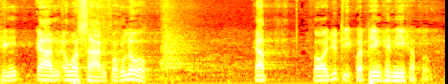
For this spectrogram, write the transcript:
ถึงการอวสานของโลกครับขอยุติไว้เพียงแค่นี้ครับผม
